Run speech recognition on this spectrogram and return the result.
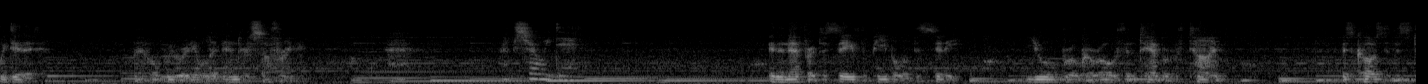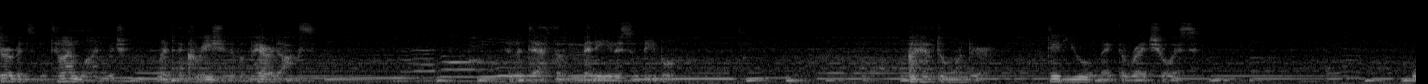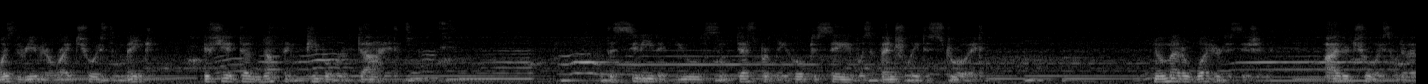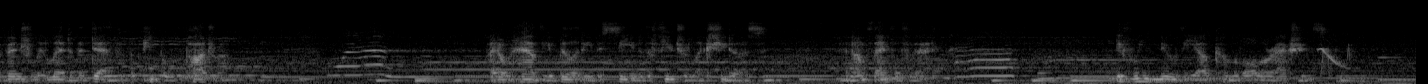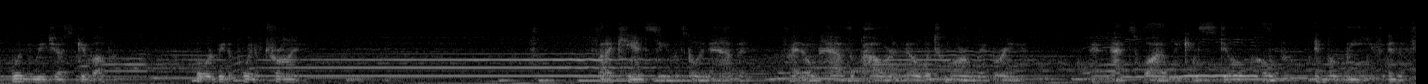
we did it. I hope we were able to end her suffering. I'm sure we did. In an effort to save the people of the city, Yeul broke her oath and tampered with time. This caused a disturbance in the timeline, which led to the creation of a paradox. And the death of many innocent people. I have to wonder, did Yeul make the right choice? Was there even a right choice to make? If she had done nothing, people would have died. The city that Yeul so desperately hoped to save was eventually destroyed. No matter what her decision, either choice would have eventually led to the death of the people of Paddra. I don't have the ability to see into the future like she does, and I'm thankful for that. If we knew the outcome of all our actions, wouldn't we just give up? What would be the point of trying? But I can't see what's going to happen. I don't have the power to know what tomorrow may bring. And that's why we can still hope and believe in the future.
